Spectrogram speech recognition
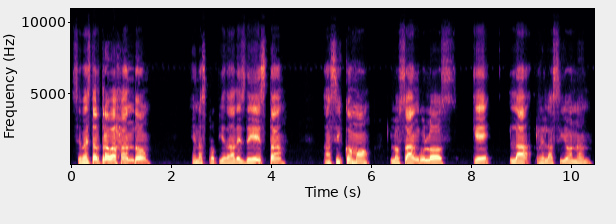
Se va a estar trabajando en las propiedades de esta, así como los ángulos que la relacionan.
